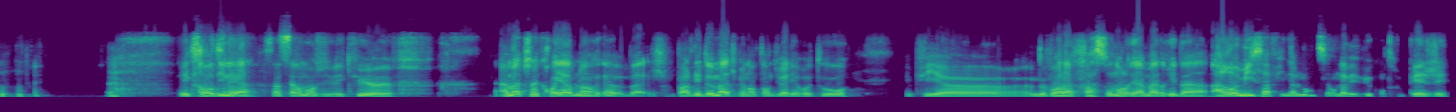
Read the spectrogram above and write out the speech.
Extraordinaire. Sincèrement, j'ai vécu euh, un match incroyable. Hein. Euh, bah, je vous parle des deux matchs, bien entendu, aller-retour. Et puis euh, de voir la façon dont le Real Madrid a, remis ça finalement. Tu sais, on l'avait vu contre le PSG,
